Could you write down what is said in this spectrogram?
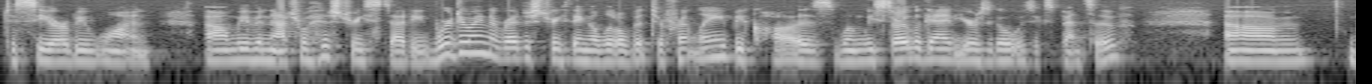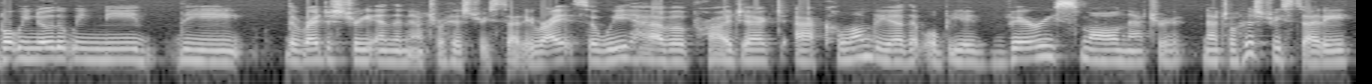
to CRB1. Um, we have a natural history study. We're doing the registry thing a little bit differently because when we started looking at it years ago, it was expensive. Um, but we know that we need the the registry and the natural history study, right? So we have a project at Columbia that will be a very small natural natural history study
